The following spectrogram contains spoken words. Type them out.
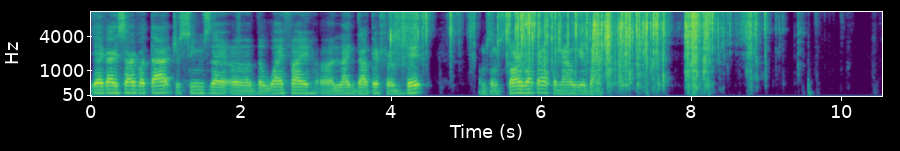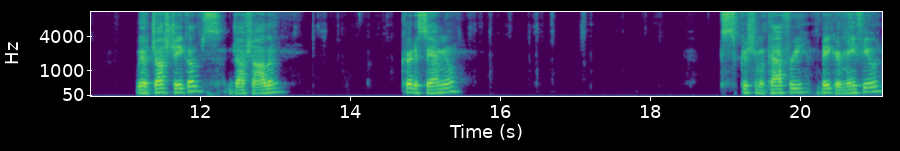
Yeah, guys, sorry about that. Just seems that uh, the Wi-Fi uh, lagged out there for a bit. I'm so sorry about that, but now we are back. We have Josh Jacobs, Josh Allen, Curtis Samuel, Christian McCaffrey, Baker Mayfield.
